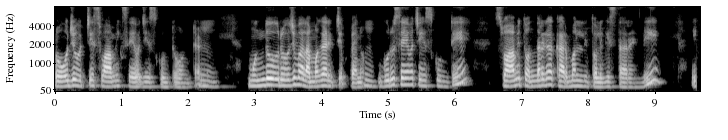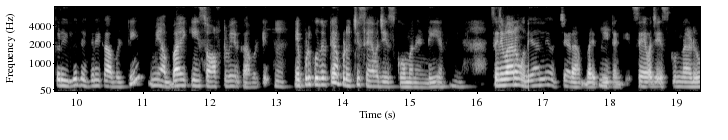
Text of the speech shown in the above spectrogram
రోజు వచ్చి స్వామికి సేవ చేసుకుంటూ ఉంటాడు. ముందు రోజు వాళ్ళ అమ్మగారికి చెప్పాను. Hmm. గురు సేవ చేసుకుంటే స్వామి తొందరగా కర్మల్ని తొలగిస్తారండి. ఇక్కడ ఇల్లు దగ్గరే కాబట్టి మీ అబ్బాయికి సాఫ్ట్వేర్ కాబట్టి. ఎప్పుడు కుదిరితే అప్పుడు వచ్చి సేవ చేసుకోమనండి అని. శనివారం ఉదయాన్నే వచ్చాడు ఆ అబ్బాయి. పీఠంకి సేవ చేసుకున్నాడు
